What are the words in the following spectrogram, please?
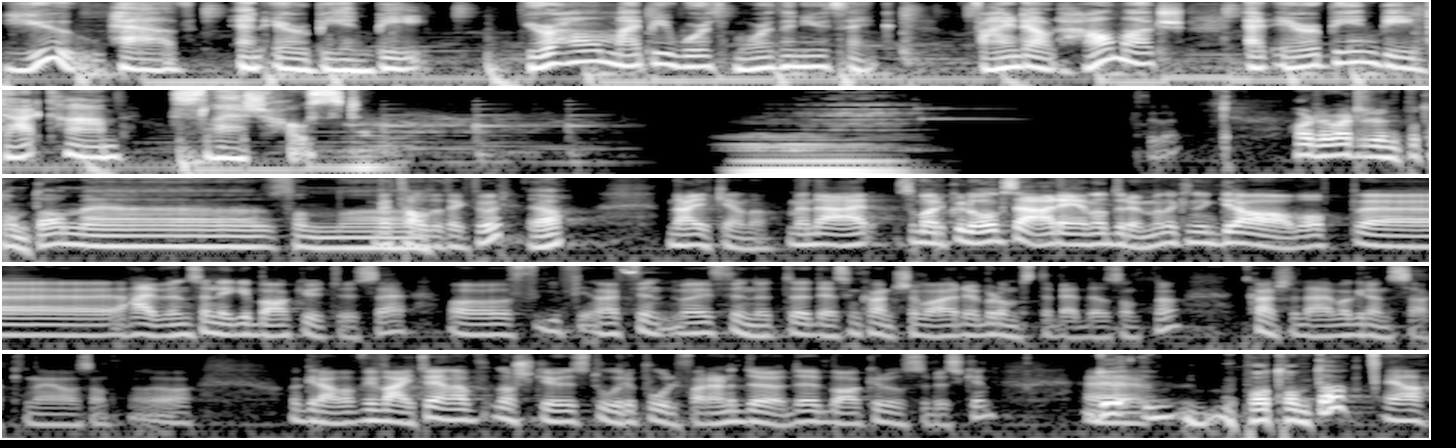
you have an Airbnb. Your home might be worth more than you think. Find out how much at airbnb.com/slash host. Har dere vært rundt på tomta med sånn uh... Metalldetektor? Ja. Nei, ikke ennå. Men det er, som arkeolog så er det en av drømmene å kunne grave opp uh, haugen som ligger bak uthuset. Og har vi funnet, har funnet det som kanskje var blomsterbedet og sånt noe. Kanskje der var grønnsakene og sånt. Og, og grave opp. Vi veit jo en av norske store polfarerne døde bak rosebusken. Du, Eh, på tomta? ja.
